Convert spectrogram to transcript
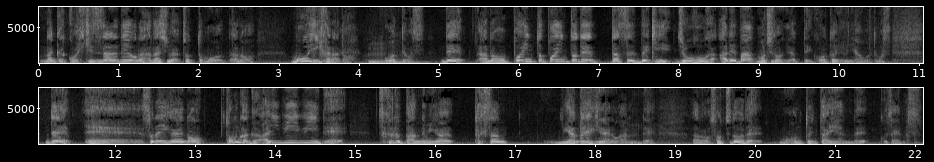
なんかこう引きずられるような話はちょっともうあのもういいかなと思ってます、であのポイントポイントで出すべき情報があればもちろんやっていこうというふうには思ってます。で、えーそれ以外のともかく IBB で作る番組がたくさんやんなきゃいけないのがあるんで、あのそっちの方でもう本当に大変でございます。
